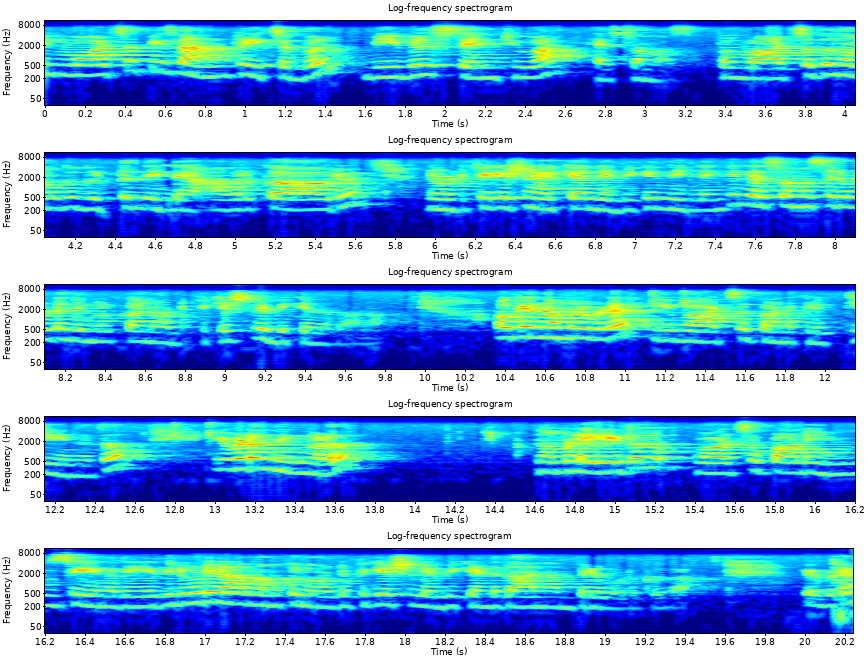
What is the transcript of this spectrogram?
if WhatsApp is unreachable we will send you an S M S അപ്പം വാട്സപ്പ് നമുക്ക് കിട്ടുന്നില്ല. അവർക്ക് ആ ഒരു നോട്ടിഫിക്കേഷൻ അയക്കാൻ ലഭിക്കുന്നില്ലെങ്കിൽ എസ് എം എസിലൂടെ നിങ്ങൾക്ക് ആ നോട്ടിഫിക്കേഷൻ ലഭിക്കുന്നതാണ്. ഓക്കെ നമ്മളിവിടെ ഈ വാട്സപ്പ് ആണ് ക്ലിക്ക് ചെയ്യുന്നത്. ഇവിടെ നിങ്ങൾ നമ്മൾ ഏത് വാട്സപ്പ് ആണ് യൂസ് ചെയ്യുന്നത് ഏതിലൂടെയാണ് നമുക്ക് നോട്ടിഫിക്കേഷൻ ലഭിക്കേണ്ടത് ആ നമ്പർ കൊടുക്കുക. ഇവിടെ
